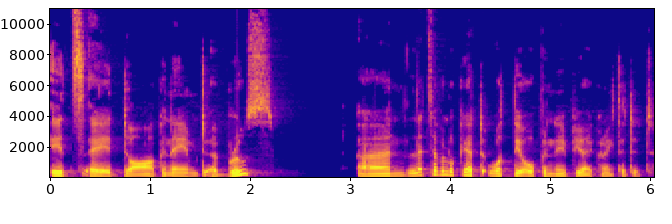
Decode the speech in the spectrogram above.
it's a dog named uh, Bruce. And let's have a look at what the OpenAPI connector did.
